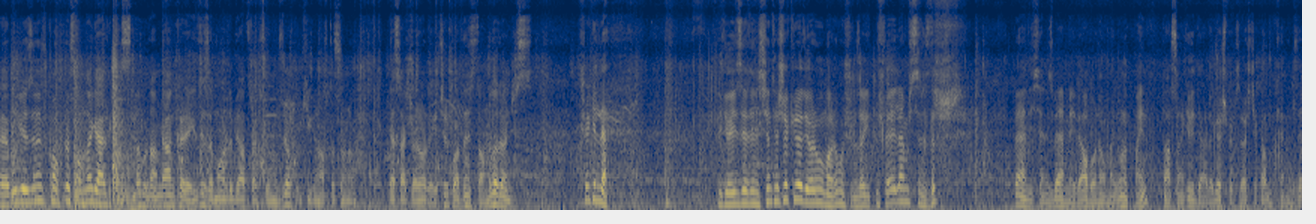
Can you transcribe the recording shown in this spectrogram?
Ee, bu gezinin komple sonuna geldik aslında. Buradan bir Ankara'ya gideceğiz ama orada bir atraksiyonumuz yok. İki gün hafta sonu yasakları orada geçirip oradan İstanbul'a döneceğiz. Bu şekilde. Videoyu izlediğiniz için teşekkür ediyorum. Umarım hoşunuza gitmiş ve eğlenmişsinizdir. Beğendiyseniz beğenmeyi ve abone olmayı unutmayın. Daha sonraki videolarda görüşmek üzere. Hoşçakalın. Kendinize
